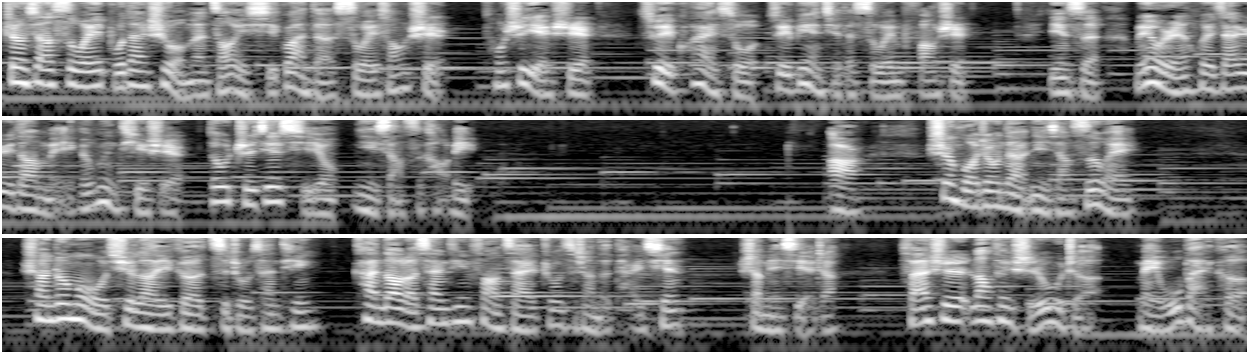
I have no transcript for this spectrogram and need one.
正向思维不但是我们早已习惯的思维方式，同时也是最快速、最便捷的思维方式。因此，没有人会在遇到每一个问题时都直接启用逆向思考力。二，生活中的逆向思维。上周末我去了一个自助餐厅，看到了餐厅放在桌子上的台签，上面写着凡是浪费食物者，每五百克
